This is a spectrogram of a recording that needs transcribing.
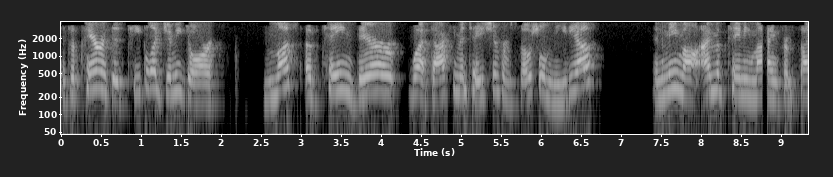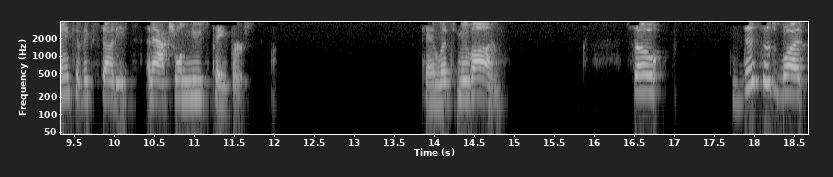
It's apparent that people like Jimmy Dore must obtain their what documentation from social media. In the meanwhile, I'm obtaining mine from scientific studies and actual newspapers. Okay, let's move on. So this is what,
